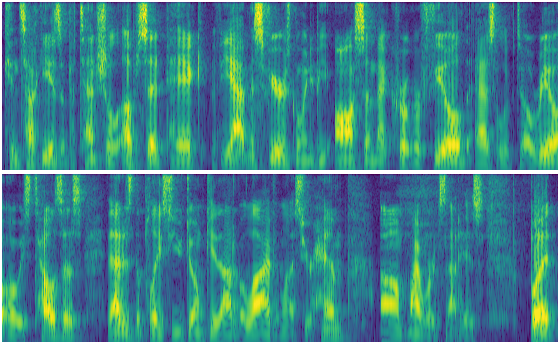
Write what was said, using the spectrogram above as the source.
Kentucky as a potential upset pick. The atmosphere is going to be awesome at Kroger Field, as Luke Del Rio always tells us. That is the place you don't get out of alive unless you're him. Um, my words, not his. But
